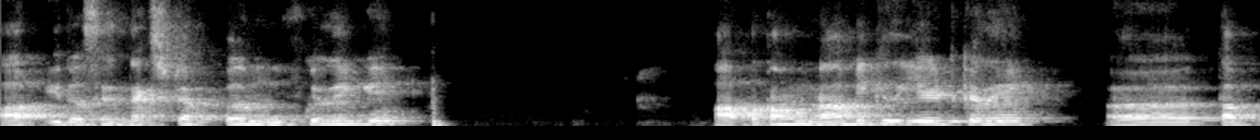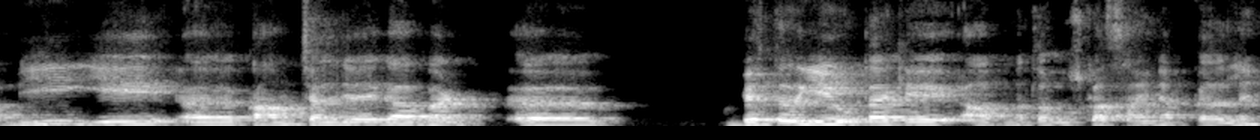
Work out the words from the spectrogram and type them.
आप इधर से नेक्स्ट स्टेप पर मूव करेंगे। आप अकाउंट ना भी क्रिएट करें तब भी ये काम चल जाएगा बट बेहतर ये होता है कि आप मतलब उसका साइन अप कर लें,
